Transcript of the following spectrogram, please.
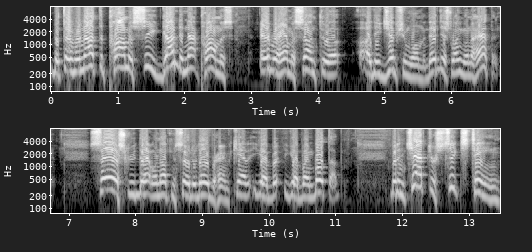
but they were not the promised seed. God did not promise Abraham a son through a, an Egyptian woman. That just wasn't going to happen. Sarah screwed that one up, and so did Abraham. You, you got you to blame both of them. But in chapter 16,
